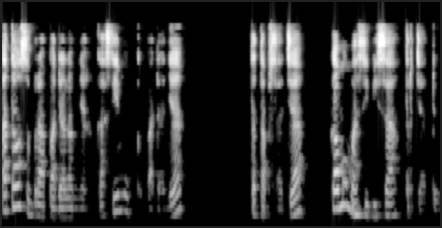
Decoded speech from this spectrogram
atau seberapa dalamnya kasihmu kepadanya, tetap saja kamu masih bisa terjatuh.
